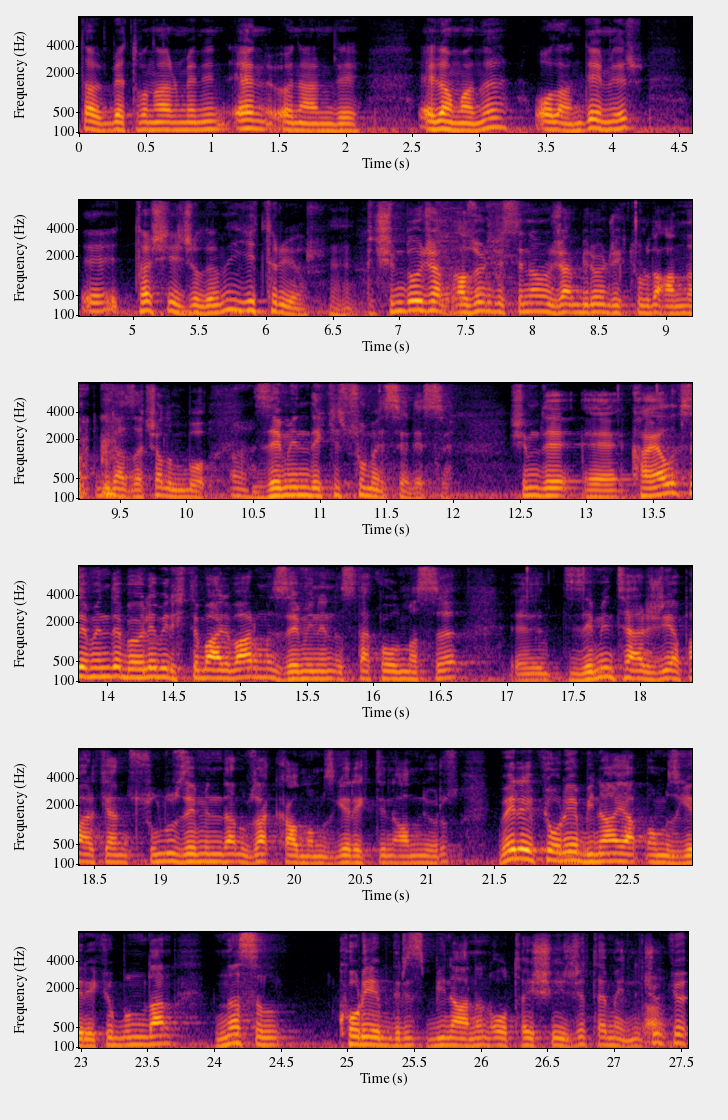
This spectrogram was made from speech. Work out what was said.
tabii betonarmenin en önemli elemanı olan demir e, taşıyıcılığını yitiriyor. Şimdi hocam az önce Sinan hocam bir önceki turda anlattı biraz açalım bu zemindeki su meselesi. Şimdi e, kayalık zeminde böyle bir ihtimal var mı? Zeminin ıslak olması, e, zemin tercihi yaparken sulu zeminden uzak kalmamız gerektiğini anlıyoruz. Velev ki oraya bina yapmamız gerekiyor. Bundan nasıl koruyabiliriz binanın o taşıyıcı temelini? Çünkü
